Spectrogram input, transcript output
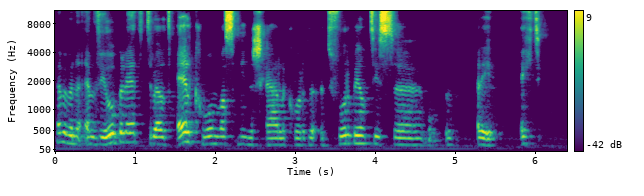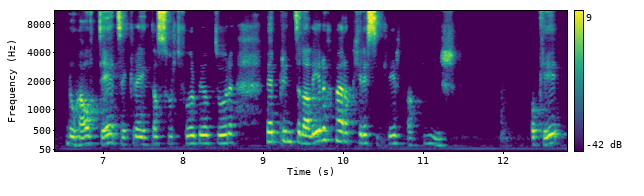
We hebben een MVO-beleid, terwijl het eigenlijk gewoon was minder schadelijk worden. Het voorbeeld is... Uh, allez, echt nog altijd hè, krijg ik dat soort voorbeeldtoren. Wij printen alleen nog maar op gerecycleerd papier oké, okay,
